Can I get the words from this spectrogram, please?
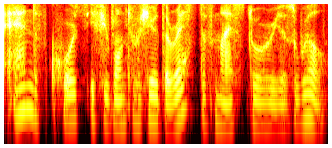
And of course, if you want to hear the rest of my story as well.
